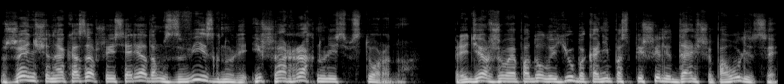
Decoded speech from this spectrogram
Женщины, оказавшиеся рядом, взвизгнули и шарахнулись в сторону. Придерживая подолы юбок, они поспешили дальше по улице,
